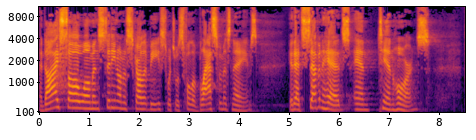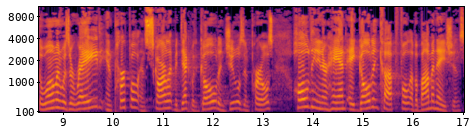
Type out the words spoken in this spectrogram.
And I saw a woman sitting on a scarlet beast, which was full of blasphemous names. It had seven heads and ten horns. The woman was arrayed in purple and scarlet, bedecked with gold and jewels and pearls, holding in her hand a golden cup full of abominations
